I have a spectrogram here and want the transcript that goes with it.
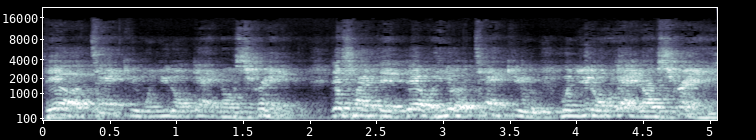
They'll attack you when you don't got no strength. Just like the devil, he'll attack you when you don't got no strength.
